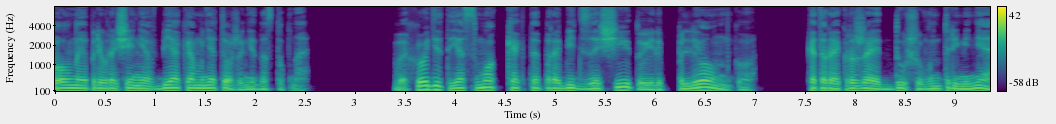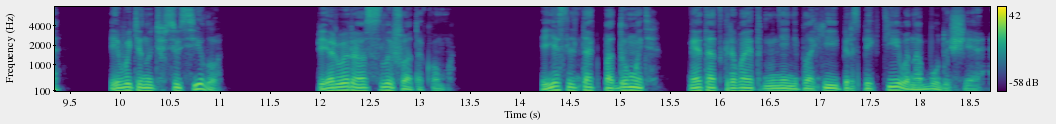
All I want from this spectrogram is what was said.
Полное превращение в биака мне тоже недоступно. Выходит, я смог как-то пробить защиту или пленку, которая окружает душу внутри меня, и вытянуть всю силу? Первый раз слышу о таком. Если так подумать, это открывает мне неплохие перспективы на будущее.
